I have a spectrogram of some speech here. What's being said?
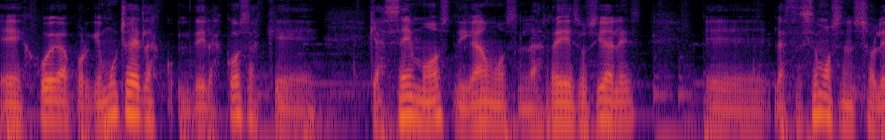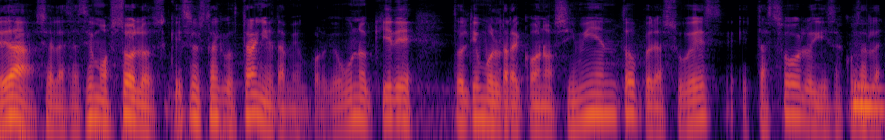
eh, juega? Porque muchas de las, de las cosas que, que hacemos, digamos, en las redes sociales, eh, las hacemos en soledad, o sea, las hacemos solos, que eso es algo extraño también, porque uno quiere todo el tiempo el reconocimiento, pero a su vez está solo y esas cosas. Mm.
